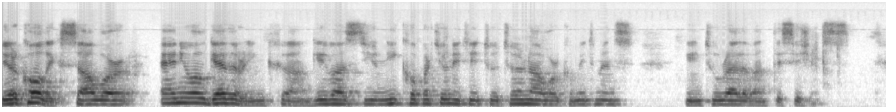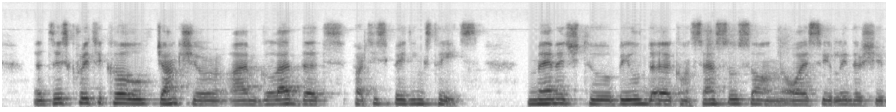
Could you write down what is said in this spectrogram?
Dear colleagues, our annual gathering uh, give us unique opportunity to turn our commitments into relevant decisions. At this critical juncture, I'm glad that participating states managed to build a consensus on OSCE leadership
